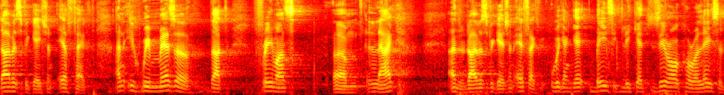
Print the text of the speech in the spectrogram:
diversification effect. And if we measure that three months um, lag and the diversification effect, we can get, basically get zero correlation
